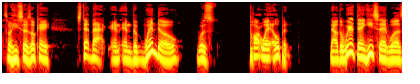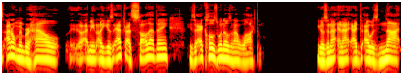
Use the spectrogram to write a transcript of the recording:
So he says, okay, step back. And, and the window was partway open. Now, the weird thing he said was, I don't remember how, I mean, like, he goes, after I saw that thing, he's like, I closed windows and I locked them. He goes, and I, and I, I, I was not,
